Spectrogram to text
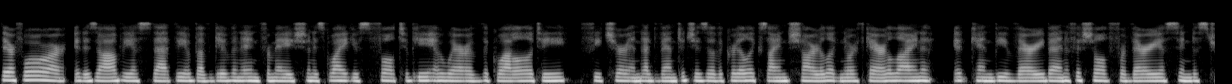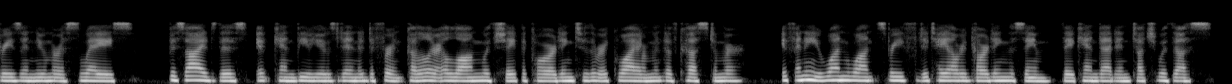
Therefore, it is obvious that the above given information is quite useful to be aware of the quality, feature, and advantages of acrylic sign Charlotte, North Carolina. It can be very beneficial for various industries in numerous ways. Besides this, it can be used in a different color along with shape according to the requirement of customer. If anyone wants brief detail regarding the same, they can get in touch with us.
